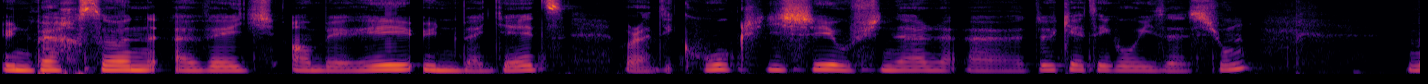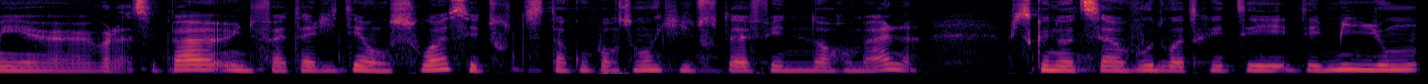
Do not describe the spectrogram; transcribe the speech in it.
une personne avec un béret, une baguette, voilà, des gros clichés au final euh, de catégorisation. Mais euh, voilà, c'est pas une fatalité en soi, c'est un comportement qui est tout à fait normal, puisque notre cerveau doit traiter des millions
